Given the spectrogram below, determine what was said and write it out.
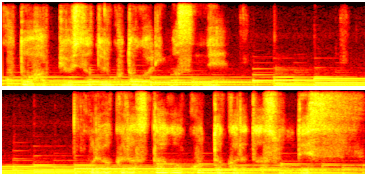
ことを発表したということがありますね。これはクラスターが起こったからだそうです。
